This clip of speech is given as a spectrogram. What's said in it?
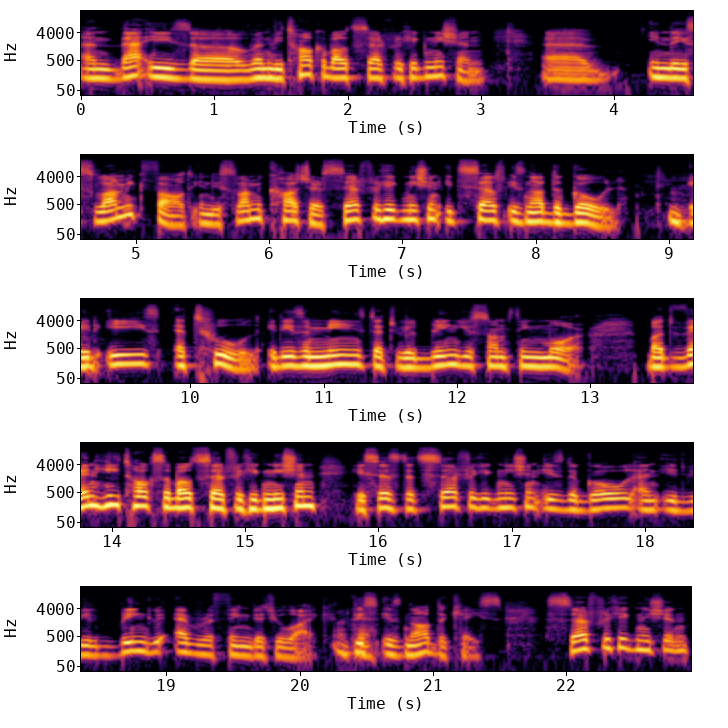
and that is uh, when we talk about self recognition. Uh, in the Islamic thought, in the Islamic culture, self recognition itself is not the goal. It is a tool, it is a means that will bring you something more. But when he talks about self recognition, he says that self recognition is the goal and it will bring you everything that you like. This is not the case. Self recognition,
